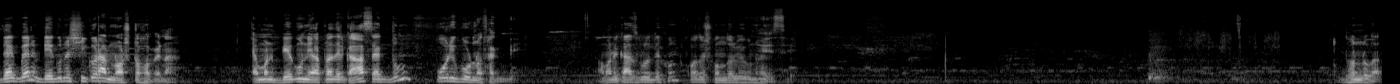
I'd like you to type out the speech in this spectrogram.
দেখবেন বেগুনের শিকড় আর নষ্ট হবে না। এমন বেগুনে আপনাদের গাছ একদম পরিপূর্ণ থাকবে। আমার গাছগুলো দেখুন, কত সুন্দর বেগুন হয়েছে। ধন্যবাদ।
